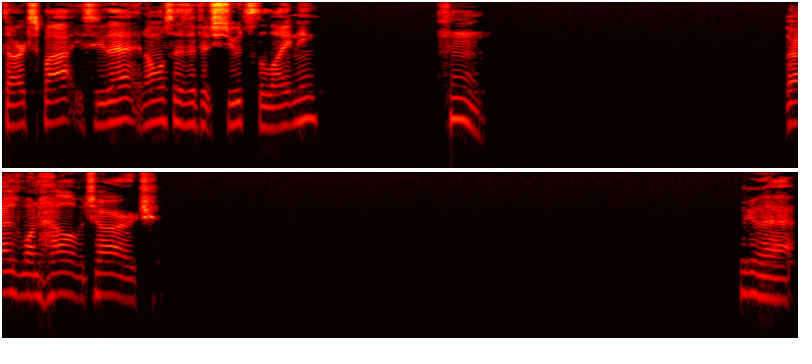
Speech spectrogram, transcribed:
dark spot. You see that? It almost as if it shoots the lightning. Hmm. That is one hell of a charge. Look at that.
